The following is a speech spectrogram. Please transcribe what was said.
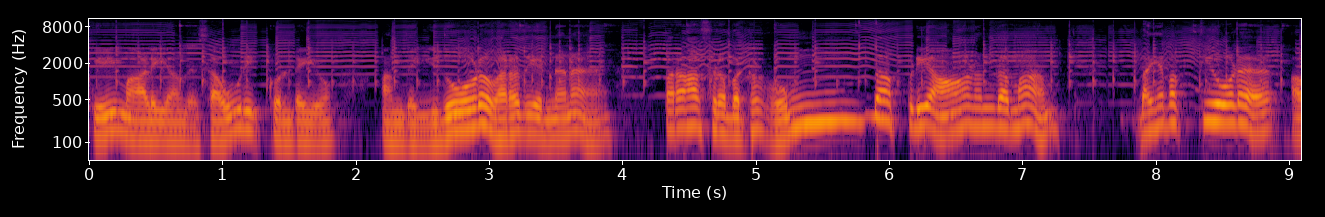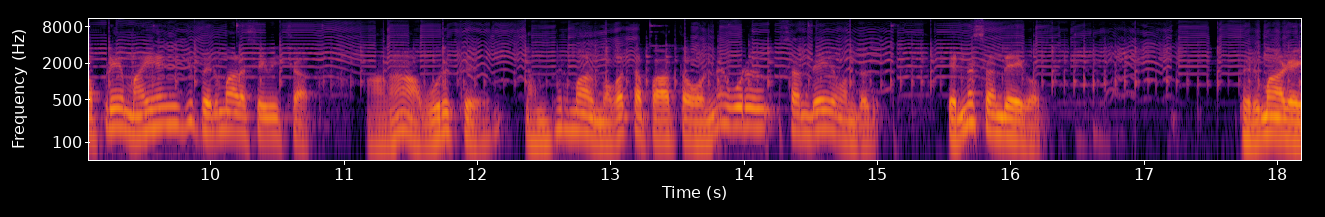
கிளி மாலையும் அந்த சௌரி கொண்டையும் அந்த இதோடு வர்றது என்னென்னா பராசுர பட்டர் ரொம்ப அப்படியே ஆனந்தமாக பயபக்தியோட அப்படியே மயங்கி பெருமாளை சேவித்தார் ஆனால் அவருக்கு நம்பெருமாள் முகத்தை பார்த்த உடனே ஒரு சந்தேகம் வந்தது. என்ன சந்தேகம்? பெருமாளே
